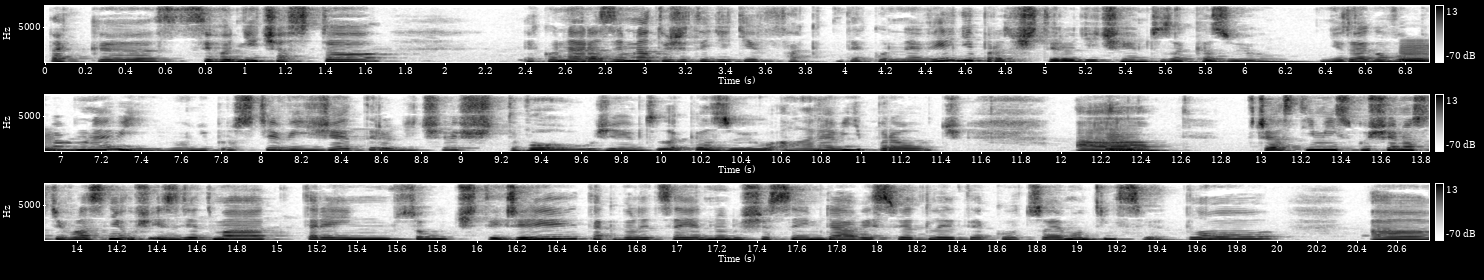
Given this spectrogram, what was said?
tak eh, si hodně často jako narazím na to, že ty děti fakt jako nevědí, proč ty rodiče jim to zakazují. Mě to jako hmm. opravdu neví. Oni prostě ví, že ty rodiče štvou, že jim to zakazují, ale neví proč. A hmm. třeba s tím zkušenosti vlastně už i s dětma, kterým jsou čtyři, tak velice jednoduše se jim dá vysvětlit, jako co je modré světlo, a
